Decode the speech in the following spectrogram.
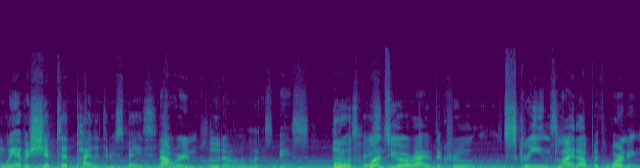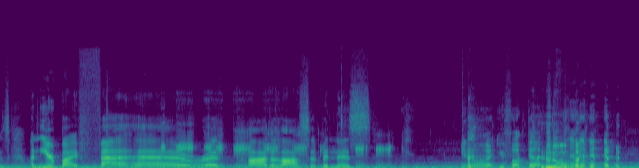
we have a ship to pilot through space. Now we're in Pluto space. Pluto Ooh, space. Once you arrive, the crew screens light up with warnings. A nearby pharopodilosibinus. You know what? You fucked up.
